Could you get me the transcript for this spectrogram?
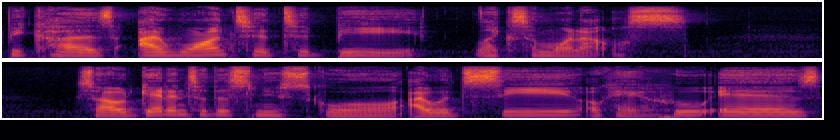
because I wanted to be like someone else. So I would get into this new school. I would see, okay, who is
